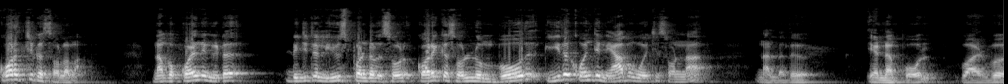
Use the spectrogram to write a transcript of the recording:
குறைச்சிக்க சொல்லலாம். நம்ம குழந்தைங்கிட்ட டிஜிட்டல் யூஸ் பண்ணுறது சொல் குறைக்க சொல்லும் போது இதை கொஞ்சம் ஞாபகம் வச்சு சொன்னால் நல்லது. என்ன போல் வாழ்வு.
